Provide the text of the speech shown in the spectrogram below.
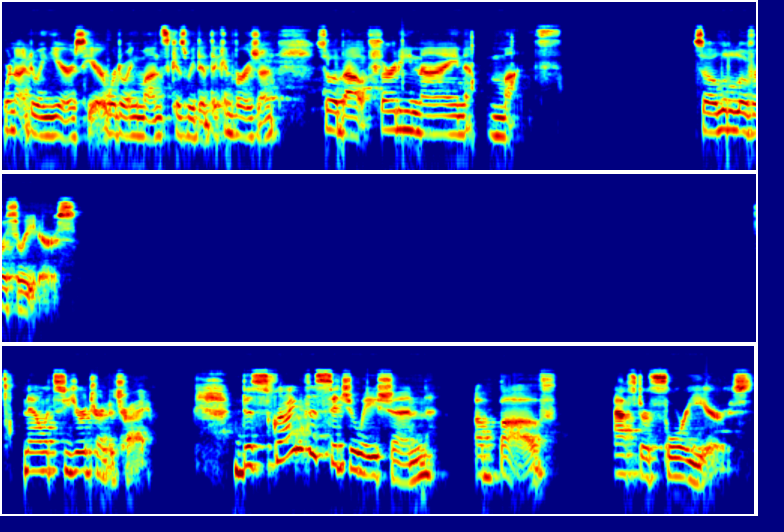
we're not doing years here, we're doing months because we did the conversion. So about 39 months. So a little over three years. Now it's your turn to try. Describe the situation above after four years.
